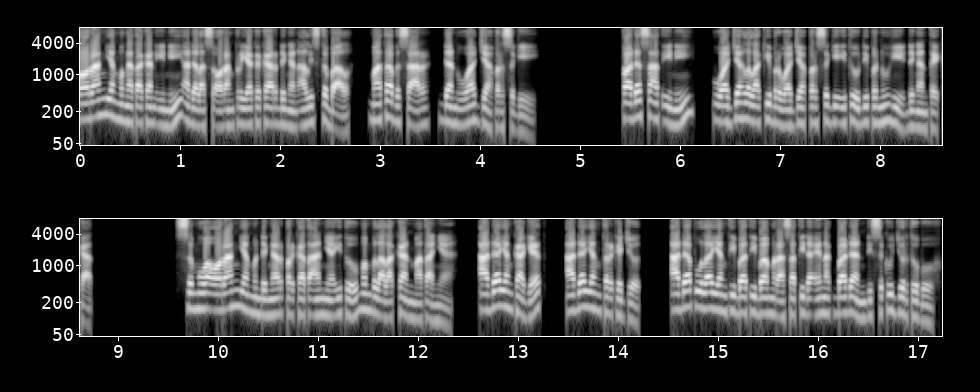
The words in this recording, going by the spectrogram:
Orang yang mengatakan ini adalah seorang pria kekar dengan alis tebal, mata besar, dan wajah persegi. Pada saat ini, wajah lelaki berwajah persegi itu dipenuhi dengan tekad. Semua orang yang mendengar perkataannya itu membelalakan matanya. Ada yang kaget, ada yang terkejut. Ada pula yang tiba-tiba merasa tidak enak badan di sekujur tubuh.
